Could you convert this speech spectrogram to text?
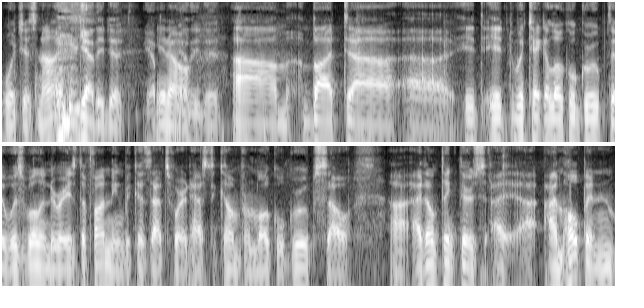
which is nice. yeah, they did. Yep. You know, yeah, they did. Um, but uh, uh, it, it would take a local group that was willing to raise the funding because that's where it has to come from local groups. So uh, I don't think there's. I, I'm hoping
